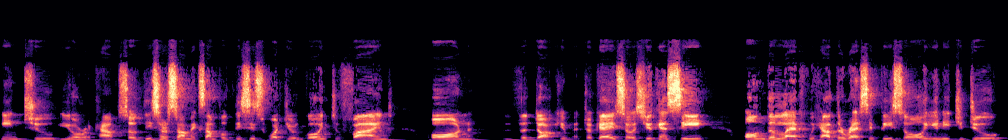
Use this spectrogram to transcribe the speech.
into your account. So these are some examples. This is what you're going to find on the document. Okay, so as you can see on the left, we have the recipe. So all you need to do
